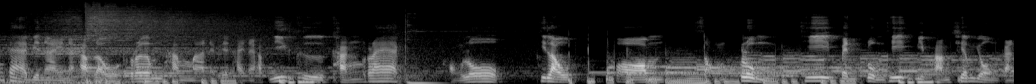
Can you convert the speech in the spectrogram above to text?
ตั้งแต่ BNI นะครับเราเริ่มทำมาในประเทศไทยนะครับ นี่คือครั้งแรกของโลกที่เราฟอร์ม 2 กลุ่มที่เป็นกลุ่มที่มีความเชื่อมโยงกัน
